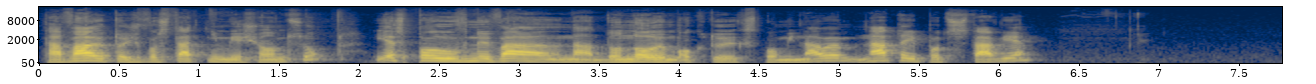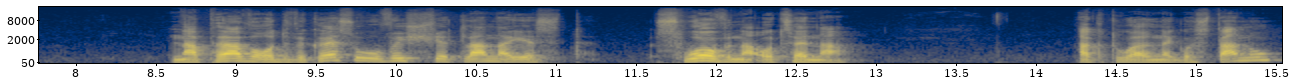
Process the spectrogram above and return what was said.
ta wartość w ostatnim miesiącu jest porównywalna do norm, o których wspominałem. Na tej podstawie na prawo od wykresu wyświetlana jest słowna ocena aktualnego stanu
